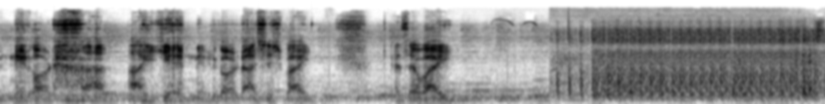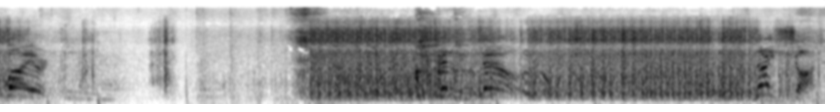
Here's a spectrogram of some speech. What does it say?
नीड गॉड आइए नीड गॉड आशीष भाई कैसे हो भाई Expired! Enemy down! Nice shot!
